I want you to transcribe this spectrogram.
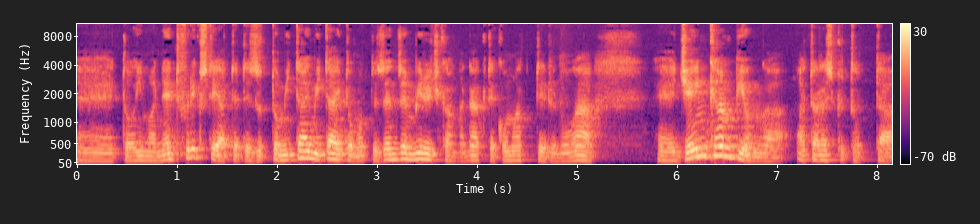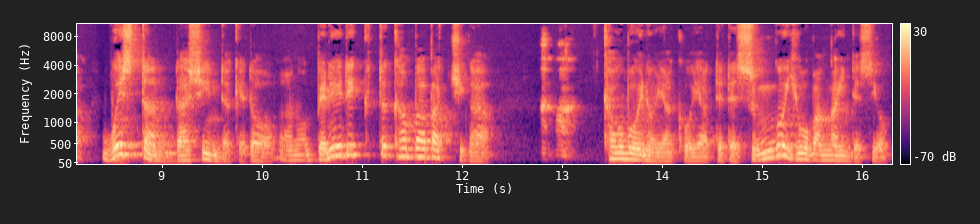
えっと、今、ネットフリックスでやっててずっと見たい見たいと思って全然見る時間がなくて困っているのが、えージェーン・カンピオンが新しく撮ったウェスタンらしいんだけど、あの、ベネディクト・カンバーバッチがカウボーイの役をやってて、すんごい評判がいいんですよ。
